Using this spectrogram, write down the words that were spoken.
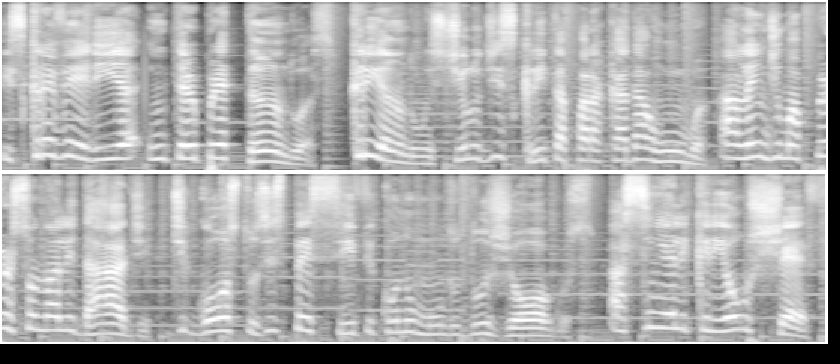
Escreveria interpretando-as, criando um estilo de escrita para cada uma, além de uma personalidade, de gostos específico no mundo dos jogos. Assim ele criou o chefe,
